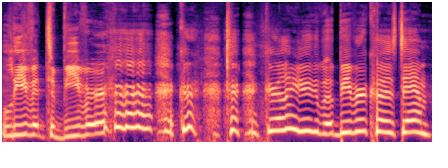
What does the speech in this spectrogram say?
leave it to Beaver. Girl, are you a beaver? Cause damn.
